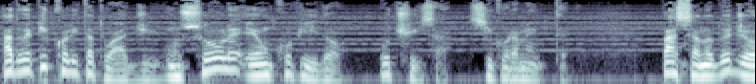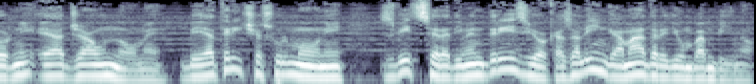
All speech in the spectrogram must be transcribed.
Ha due piccoli tatuaggi, un sole e un cupido. Uccisa, sicuramente. Passano due giorni e ha già un nome. Beatrice Sulmoni, svizzera di Mendrisio, casalinga, madre di un bambino.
